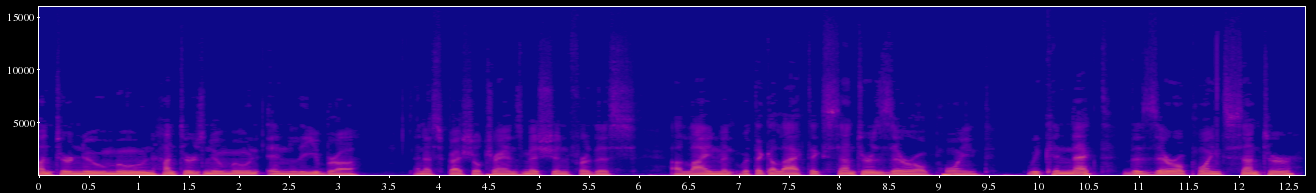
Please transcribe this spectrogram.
Hunter New Moon, Hunter's New Moon in Libra, and a special transmission for this alignment with the galactic center zero point. We connect the zero point center,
